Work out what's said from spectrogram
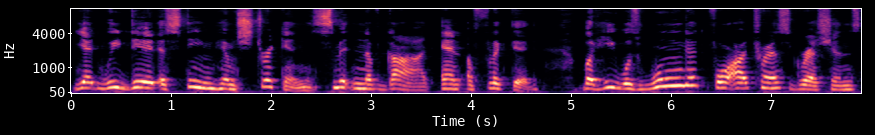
yet we did esteem him stricken, smitten of God, and afflicted but he was wounded for our transgressions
